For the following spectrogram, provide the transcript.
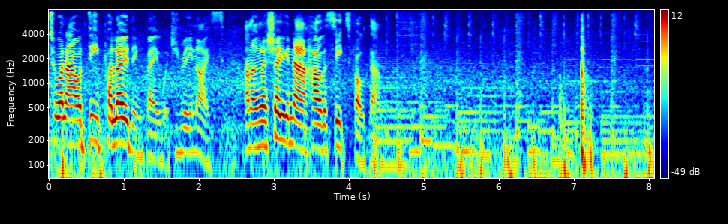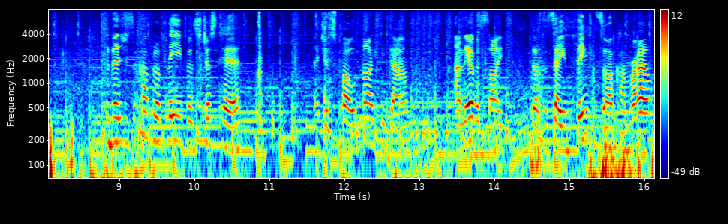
to allow a deeper loading bay, which is really nice. And I'm going to show you now how the seats fold down. There's just a couple of levers just here. They just fold nicely down. And the other side does the same thing, so I come round.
